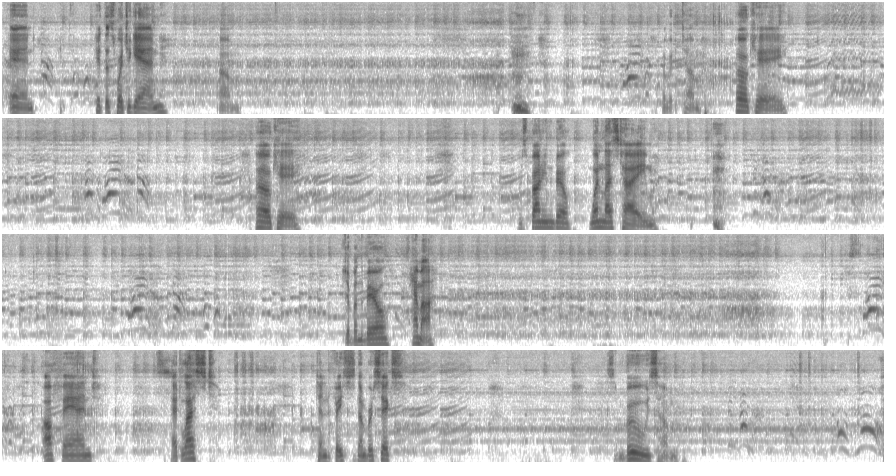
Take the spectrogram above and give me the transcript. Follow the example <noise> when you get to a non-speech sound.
And hit the switch again. Um. <clears throat> Alright, um. Okay. Okay. Responding the bell one last time. <clears throat> Jump on the barrel. Hammer. Off and at last. Tended faces number six. Some Boos, um.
